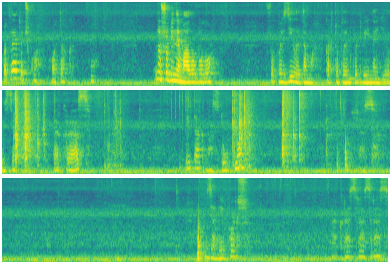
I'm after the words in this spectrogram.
котлеточку. Отак. Ну, щоб і немало було. Щоб ви з'їли там картоплинку дві наїлися. Так, раз. І так, наступно. Зараз. Взяли фарш. Так, раз, раз, раз.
